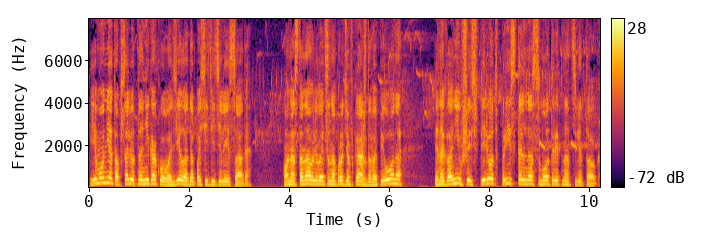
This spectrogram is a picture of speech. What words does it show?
Ему нет абсолютно никакого дела до посетителей сада. Он останавливается напротив каждого пиона — и, наклонившись вперед, пристально смотрит на цветок.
